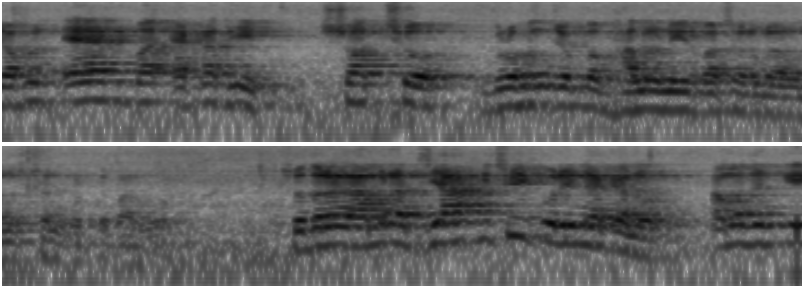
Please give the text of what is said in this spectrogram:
যখন এক বা একাধিক স্বচ্ছ, গ্রহণযোগ্য, ভালো নির্বাচন আমরা অনুষ্ঠান করতে পারব। সুতরাং আমরা যা কিছুই করি না কেন, আমাদেরকে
